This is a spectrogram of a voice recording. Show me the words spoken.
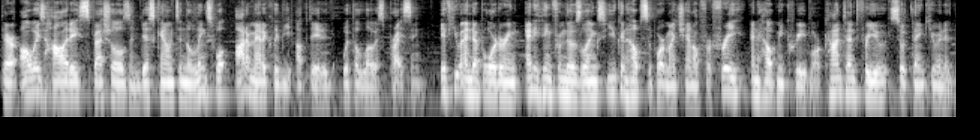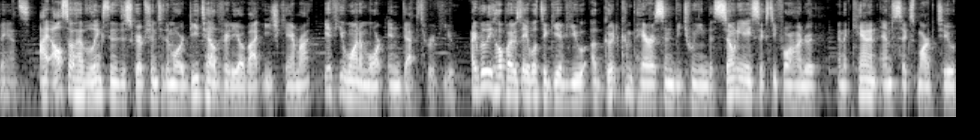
There are always holiday specials and discounts, and the links will automatically be updated with the lowest pricing. If you end up ordering anything from those links, you can help support my channel for free and help me create more content for you, so thank you in advance. I also have links in the description to the more detailed video about each camera if you want a more in-depth review. I really hope I was able to give you a good comparison between the Sony a6400 and the Canon M6 Mark II,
